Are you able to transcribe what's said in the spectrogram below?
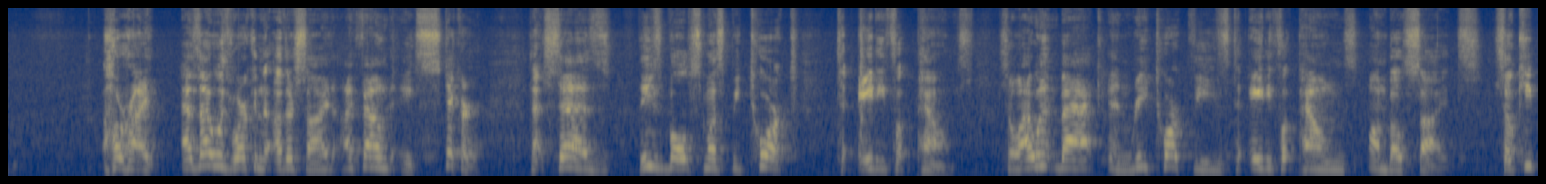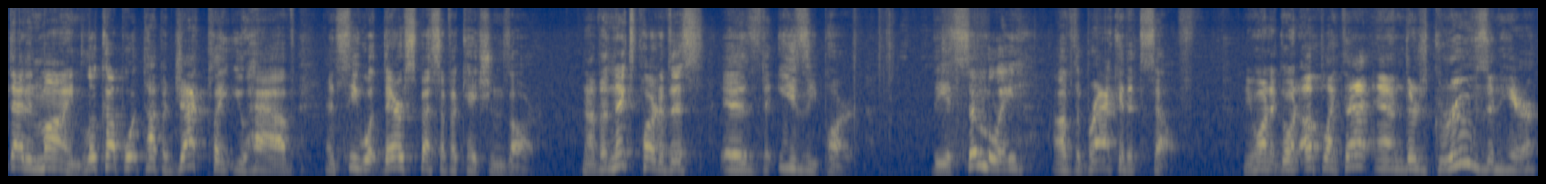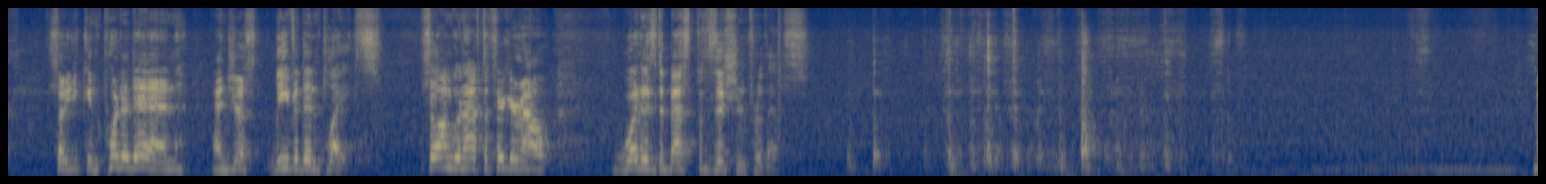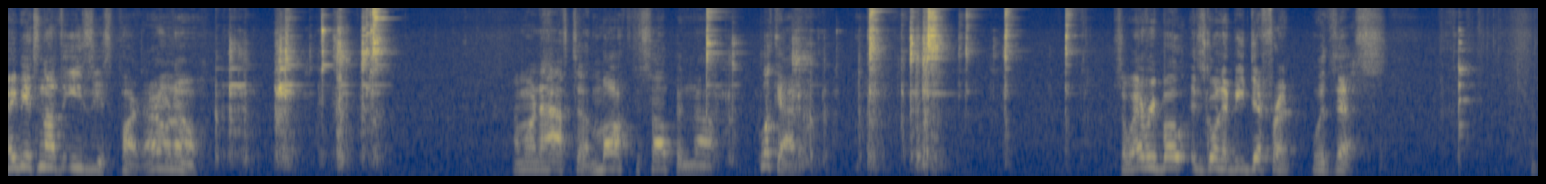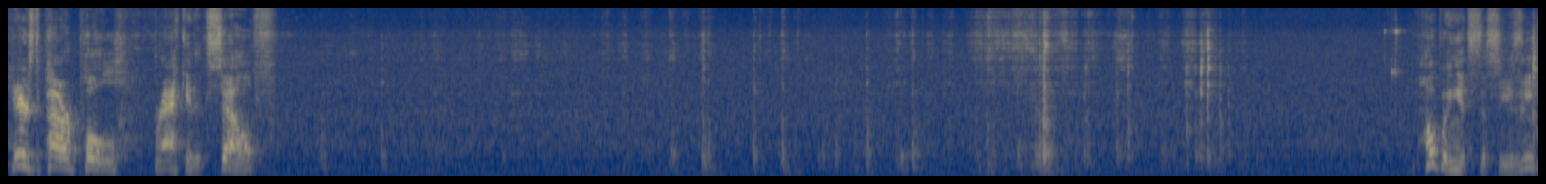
Alright, as I was working the other side, I found a sticker that says these bolts must be torqued to 80 foot-pounds. So I went back and retorqued these to 80 foot-pounds on both sides. So keep that in mind. Look up what type of jack plate you have and see what their specifications are. Now the next part of this is the easy part. The assembly of the bracket itself. You want it going up like that and there's grooves in here so you can put it in and just leave it in place. So I'm going to have to figure out what is the best position for this. Maybe it's not the easiest part. I don't know. I'm going to have to mock this up and uh, look at it. So every boat is going to be different with this. And here's the power pole bracket itself. Hoping it's this easy.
